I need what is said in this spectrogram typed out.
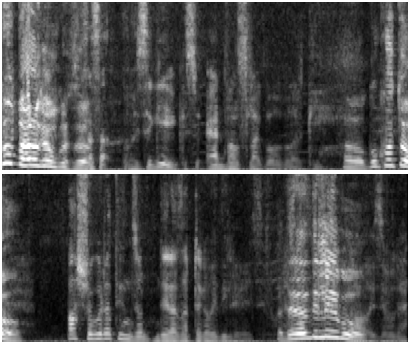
খুব ভালো কাম করছ। আচ্ছা হয়েছে কি কিছু অ্যাডভান্স লাগবে ওকে আর কি। ও, কত? পাঁচশো করে তিনজন দেড় হাজার টাকা করে দিলে হয়েছে। দেড় হয়েছে ওকে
